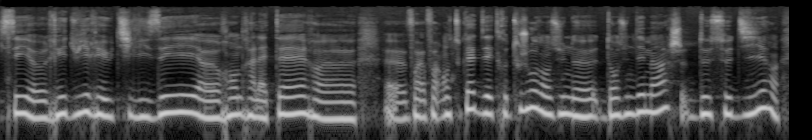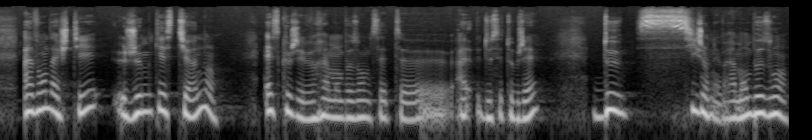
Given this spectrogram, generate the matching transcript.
c'est réduire, réutiliser, rendre à la terre, enfin, en tout cas d'être toujours dans une, démarche de se dire, avant d'acheter, je me questionne, est-ce que j'ai vraiment besoin de, de cet objet? Deux, si j'en ai vraiment besoin,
